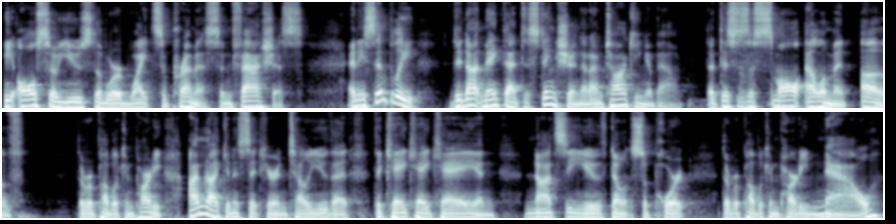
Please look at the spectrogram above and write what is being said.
He also used the word white supremacists and fascists. And he simply did not make that distinction that I'm talking about, that this is a small element of the Republican Party. I'm not going to sit here and tell you that the KKK and Nazi youth don't support the Republican Party now.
